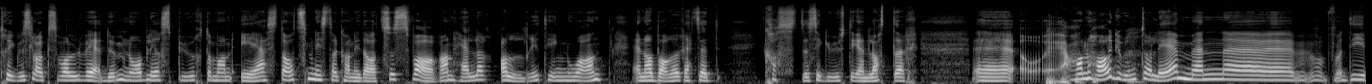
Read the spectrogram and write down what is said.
Trygve Slagsvold Vedum nå blir spurt om han er statsministerkandidat, så svarer han heller aldrig ting noe andet, end at bare rett og slett kaste sig ut i en latter. Eh, han har grund til at le, men eh, de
